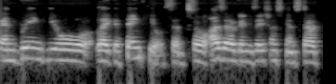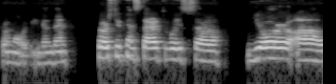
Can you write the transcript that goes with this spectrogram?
can bring you like a thank you. So, so other organizations can start promoting. And then first you can start with uh, your uh,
